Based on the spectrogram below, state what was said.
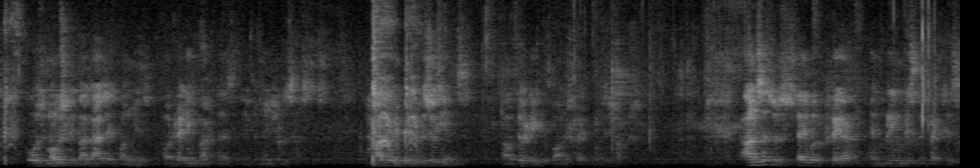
caused mostly by large economies, or trading partners, in international disasters? How do we build resilience, our ability to bounce back from shocks? The answer to sustainable, fair, and green business practice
